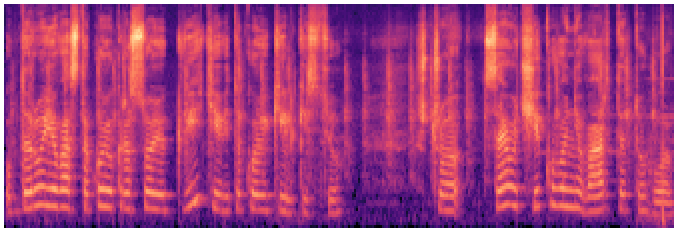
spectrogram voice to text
обдарує вас такою красою квітів і такою кількістю, що це очікування варте того.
